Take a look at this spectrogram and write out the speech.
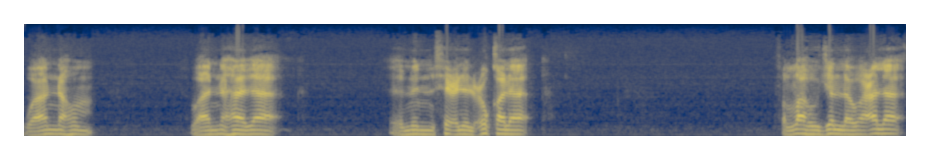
وأنهم وأن هذا من فعل العقلاء. فالله جل وعلا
